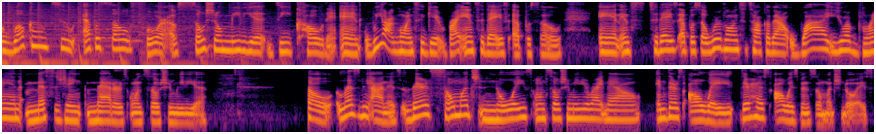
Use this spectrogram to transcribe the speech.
Welcome to episode four of Social Media Decoding. And we are going to get right in today's episode. And in today's episode, we're going to talk about why your brand messaging matters on social media. So let's be honest, there's so much noise on social media right now. And there's always, there has always been so much noise.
